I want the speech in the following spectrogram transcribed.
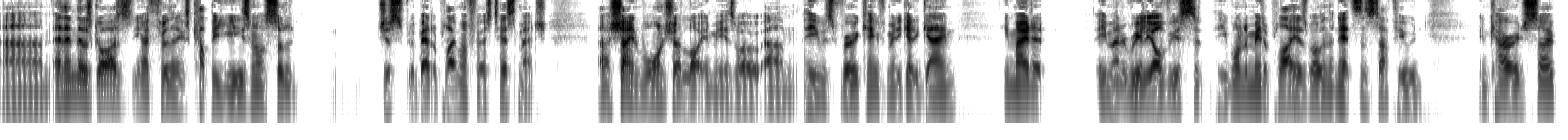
Um, and then there was guys, you know, through the next couple of years when I was sort of just about to play my first Test match. Uh, Shane Warne showed a lot in me as well. Um, he was very keen for me to get a game. He made it he made it really obvious that he wanted me to play as well in the nets and stuff. He would encourage. So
